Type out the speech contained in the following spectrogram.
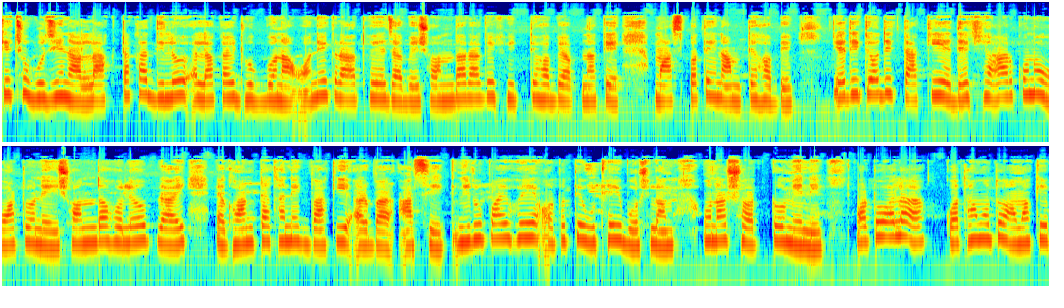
কিছু বুঝি না। লাখ টাকা দিলেও এলাকায় ঢুকবো না। অনেক রাত হয়ে যাবে। সন্ধ্যার আগে ফিরতে হবে, আপনাকে মাঝপথেই নামতে হবে। এদিক ওদিক তাকিয়ে দেখি আর কোনো অটো নেই। সন্ধ্যা হলেও প্রায় ঘন্টাখানেক বাকি আর বা- আছে। নিরুপায় হয়ে অটোতে উঠেই বসলাম ওনার শর্ত মেনে। অটোওয়ালা কথা মতো আমাকে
